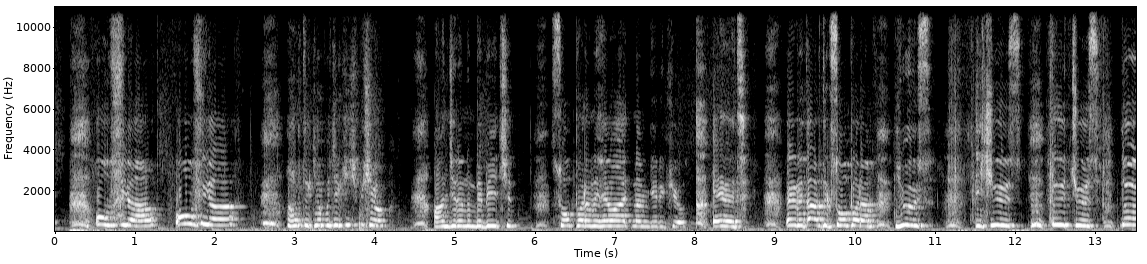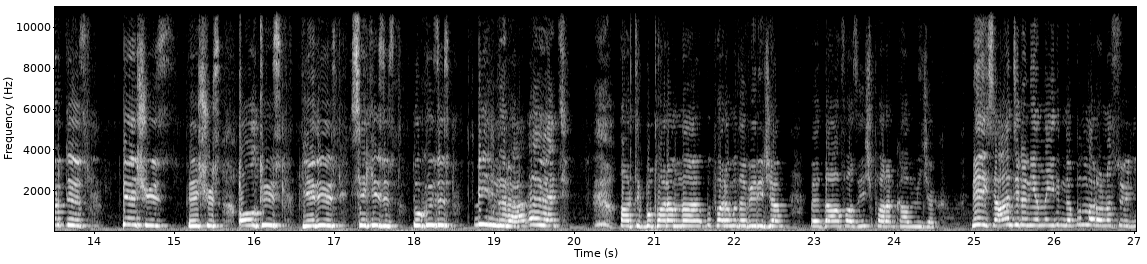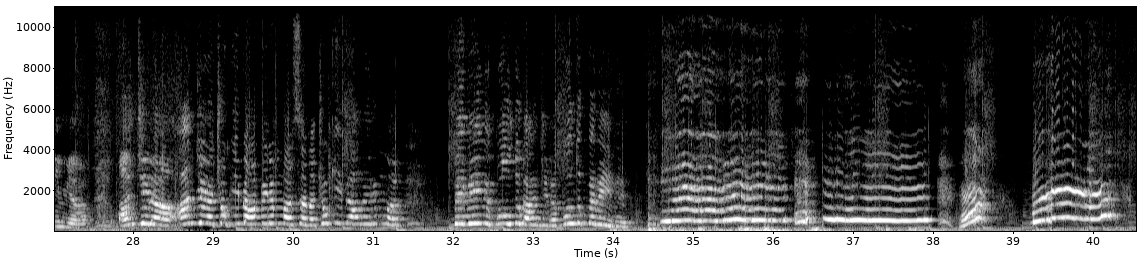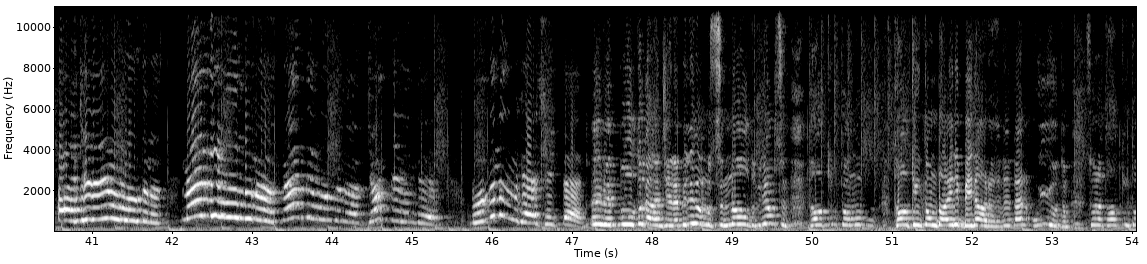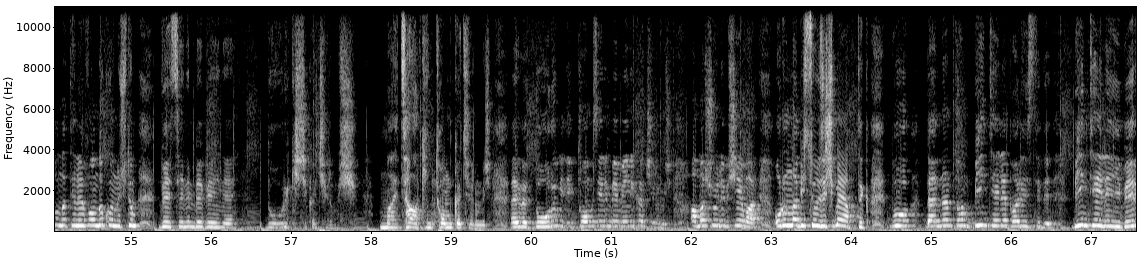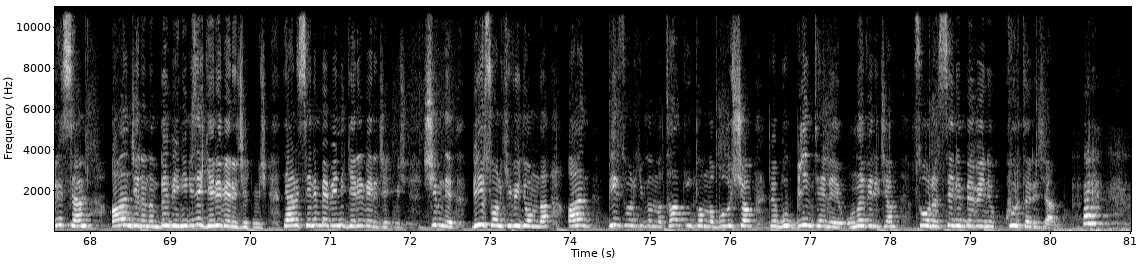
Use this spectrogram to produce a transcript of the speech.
Of ya. Of ya. Artık yapacak hiçbir şey yok. Angela'nın bebeği için son paramı heva etmem gerekiyor. Evet. Evet artık son param 100 200, 300, 400, 500, 500, 600, 700, 800, 900, 1000 lira. Evet. Artık bu paramla bu paramı da vereceğim ve daha fazla hiç param kalmayacak. Neyse Angela'nın yanına gideyim de bunları ona söyleyeyim ya. Angela, Angela çok iyi bir haberim var sana. Çok iyi bir haberim var. Bebeğini bulduk Angela. Bulduk bebeğini. ha? Buldunuz gerçekten? Evet bulduk Angela biliyor musun? Ne oldu biliyor musun? Talking Tom'u Talking Tom daha beni aradı ve ben uyuyordum. Sonra Talking Tom'la telefonda konuştum ve senin bebeğini doğru kişi kaçırmış. My Talking Tom kaçırmış. Evet doğru bildik. Tom senin bebeğini kaçırmış. Ama şöyle bir şey var. Onunla bir sözleşme yaptık. Bu benden tam 1000 TL para istedi. 1000 TL'yi verirsem Angela'nın bebeğini bize geri verecekmiş. Yani senin bebeğini geri verecekmiş. Şimdi bir sonraki videomda an bir sonraki videomda Talking Tom'la buluşacağım ve bu 1000 TL'yi ona vereceğim. Sonra senin bebeğini kurtaracağım. Eh,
